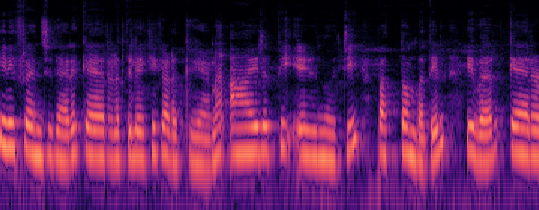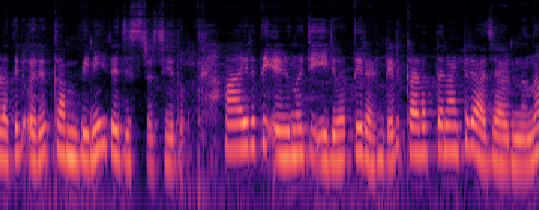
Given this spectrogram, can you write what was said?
ഇനി ഫ്രഞ്ചുകാർ കേരളത്തിലേക്ക് കടക്കുകയാണ്. ആയിരത്തി എഴുന്നൂറ്റി പത്തൊമ്പതിൽ ഇവർ കേരളത്തിൽ ഒരു കമ്പനി രജിസ്റ്റർ ചെയ്തു. ആയിരത്തി എഴുന്നൂറ്റി ഇരുപത്തി രണ്ടിൽ കടത്തനാട്ട് രാജാവിൽ നിന്ന്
